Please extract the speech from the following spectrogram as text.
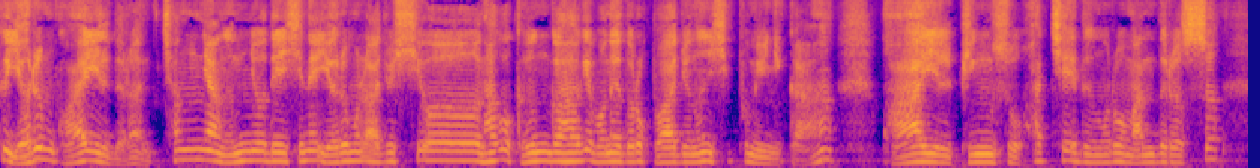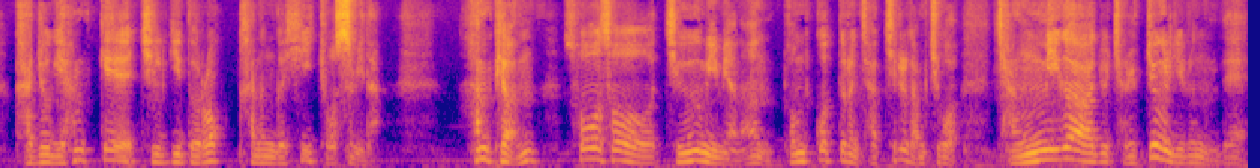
그 여름 과일들은 청량 음료 대신에 여름을 아주 시원하고 건강하게 보내도록 도와주는 식품이니까 과일, 빙수, 화채 등으로 만들어서 가족이 함께 즐기도록 하는 것이 좋습니다. 한편 소소 즈음이면은 봄꽃들은 자취를 감추고 장미가 아주 절정을 이루는데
